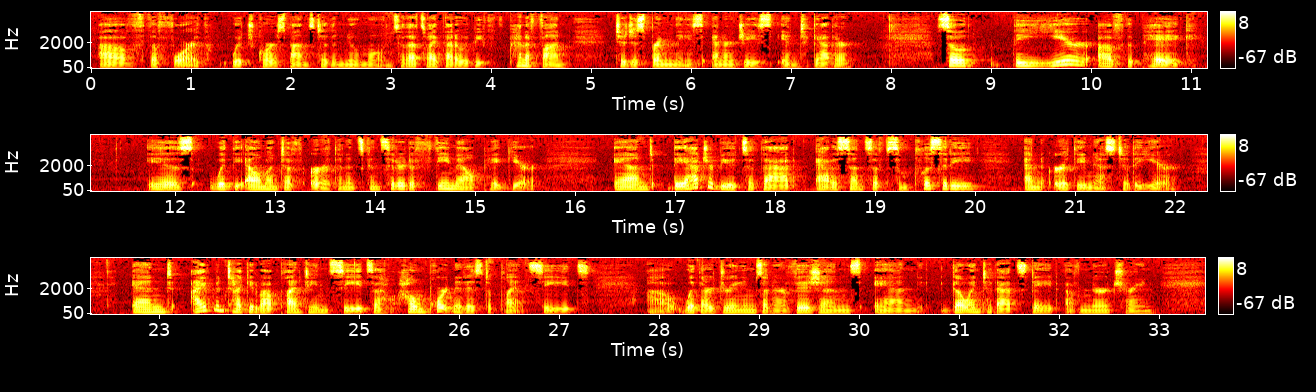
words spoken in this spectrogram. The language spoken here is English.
of the 4th, which corresponds to the new moon. So that's why I thought it would be kind of fun to just bring these energies in together. So the year of the pig is with the element of earth, and it's considered a female pig year. And the attributes of that add a sense of simplicity and earthiness to the year. And I've been talking about planting seeds, how important it is to plant seeds uh, with our dreams and our visions and go into that state of nurturing.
